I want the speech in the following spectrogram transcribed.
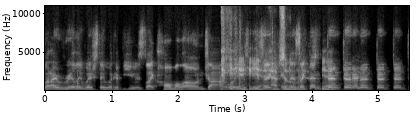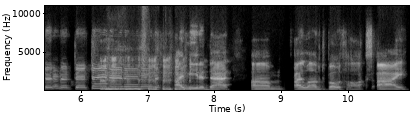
but I really wish they would have used like Home Alone, John Williams music. and it's like, I needed that. Um, I loved both Hawkeyes,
